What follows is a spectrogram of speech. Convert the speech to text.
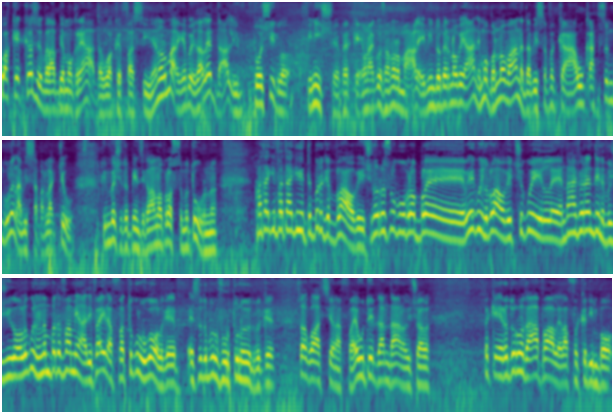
qualche cosa ve l'abbiamo creata, qualche fastidio. È normale che poi dalle dalle il tuo ciclo finisce perché è una cosa normale, hai vinto per 9 anni, ma per 9 anni ti ha visto fare un cazzo in culo e non ha visto parlare più. Tu invece tu pensi che l'anno prossimo turno, ma da chi fa la chiedete pure che Vlaovic non risolve il problema, perché quello Vlaovic, quello, andava a Fiorentina fece gol, quello non poteva fare miati, fai ha fatto quello gol che è stato pure fortunato perché sa la colazione a fare, è utile da Andanovic, perché ero tornato alla palla l'ha faccata un po'.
